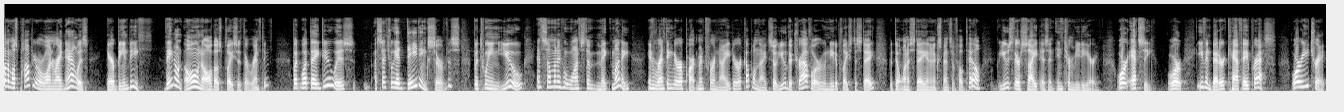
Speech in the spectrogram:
Well, the most popular one right now is Airbnb. They don't own all those places they're renting, but what they do is essentially a dating service between you and someone who wants to make money in renting their apartment for a night or a couple nights. So you, the traveler who need a place to stay but don't want to stay in an expensive hotel, use their site as an intermediary. Or Etsy, or even better, Cafe Press, or E-Trade.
